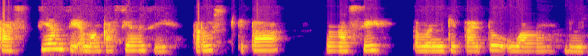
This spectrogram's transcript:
kasihan sih, emang kasihan sih. Terus kita ngasih teman kita itu uang duit.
